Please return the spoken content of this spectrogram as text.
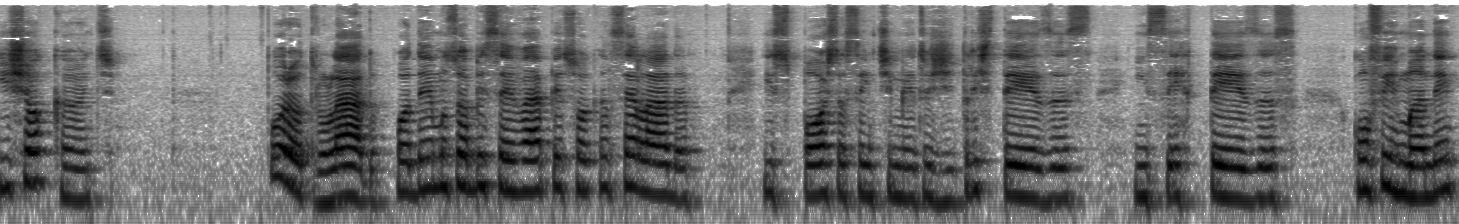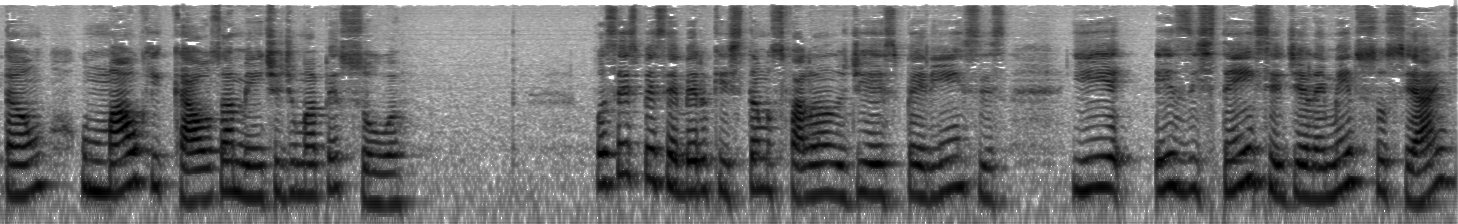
e chocante. Por outro lado, podemos observar a pessoa cancelada, exposta a sentimentos de tristezas, incertezas, confirmando então o mal que causa a mente de uma pessoa. Vocês perceberam que estamos falando de experiências e existência de elementos sociais,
